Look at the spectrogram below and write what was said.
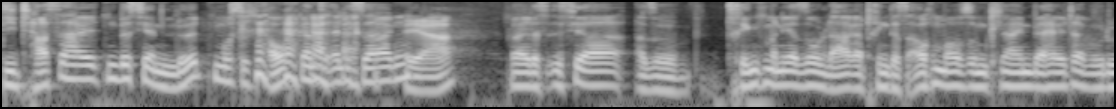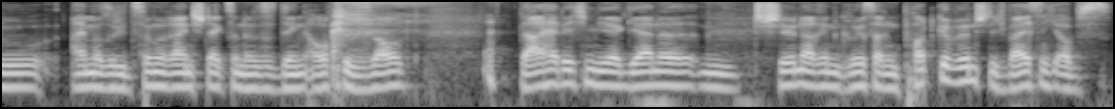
die Tasse halt ein bisschen lütt, muss ich auch ganz ehrlich sagen. ja. Weil das ist ja, also trinkt man ja so, Lara trinkt das auch immer aus so einem kleinen Behälter, wo du einmal so die Zunge reinsteckst und dann ist das Ding aufgesaugt. da hätte ich mir gerne einen schöneren, größeren Pot gewünscht. Ich weiß nicht, ob es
